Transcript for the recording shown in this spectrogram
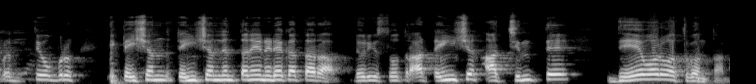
ಪ್ರತಿಯೊಬ್ರು ಈ ಟೆನ್ಷನ್ ಟೆನ್ಷನ್ ಲಿಂತಾನೆ ನಡೆಯಕತ್ತಾರ. ದೇವರಿಗೆ ಸ್ತೋತ್ರ. ಆ ಟೆನ್ಷನ್ ಆ ಚಿಂತೆ ದೇವರು ಹತ್ಕೊಂತಾನ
